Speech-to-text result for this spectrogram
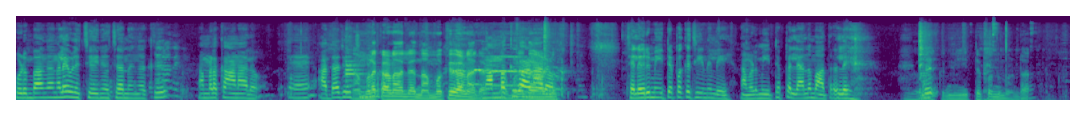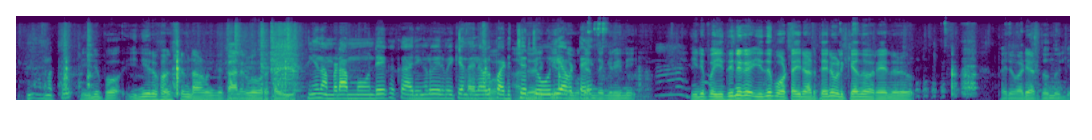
കുടുംബാംഗങ്ങളെ വിളിച്ചു കഴിഞ്ഞു വെച്ചാൽ നിങ്ങൾക്ക് നമ്മളെ കാണാലോ. അതാ ചോദിച്ചു. നമുക്ക് കാണാലോ. ചിലവർ മീറ്റപ്പ് ഒക്കെ ചെയ്യണില്ലേ? നമ്മൾ മീറ്റപ്പ് അല്ലാന്ന് മാത്രല്ലേ? മീറ്റപ്പ് ഒന്നും വേണ്ട. നമുക്ക് ഇനിയിപ്പോൾ ഇനിയൊരു ഫംഗ്ഷൻ ഉണ്ടാവണമെങ്കിൽ കാലങ്ങൾ കുറെ കഴിയും ഇനി നമ്മുടെ അമ്മൂന്റെ ഒക്കെ കാര്യങ്ങൾ വരുമ്പോഴേക്കും എന്തായാലും അവൾ പഠിച്ചൊരു ജോലി ആവട്ടെ. എന്തെങ്കിലും ഇനി ഇനിയിപ്പോൾ ഇതിന് ഇത് പോട്ടെ ഇനി അടുത്തതിന് വിളിക്കാന്ന് പറയാനൊരു പരിപാടി അടുത്തൊന്നുമില്ല.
